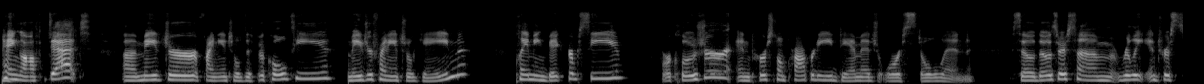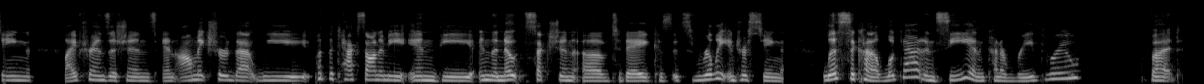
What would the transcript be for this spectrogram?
Paying off debt, uh, major financial difficulty, major financial gain, claiming bankruptcy, foreclosure, and personal property damage or stolen. So, those are some really interesting life transitions and i'll make sure that we put the taxonomy in the in the notes section of today because it's really interesting list to kind of look at and see and kind of read through but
